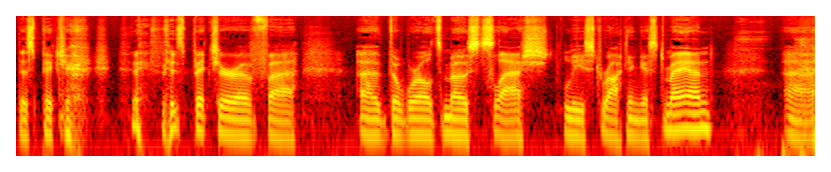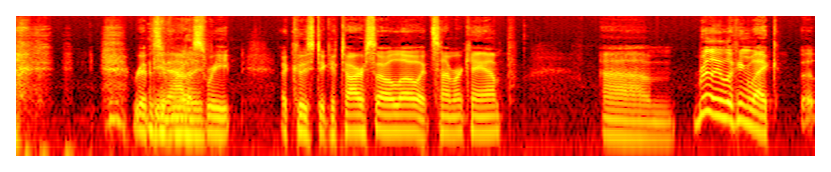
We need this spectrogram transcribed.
this picture, this picture of uh, uh, the world's most slash least rockingest man, uh, ripping out a sweet acoustic guitar solo at summer camp. Um, really looking like, uh,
